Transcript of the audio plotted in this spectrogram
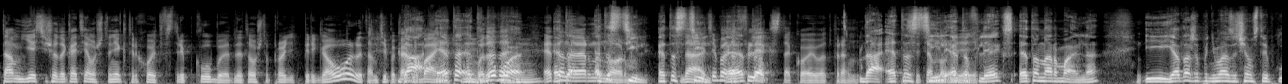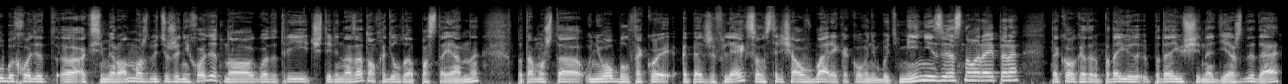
там есть еще такая тема, что некоторые ходят в стрип-клубы для того, чтобы проводить переговоры, там, типа, как Да, в бане. это- это вот другое. Это, Это- наверное, это норм. стиль, это Да, стиль. типа, это, Это- флекс такой вот прям. Да, это стиль, это флекс, это нормально. И я даже понимаю, зачем в стрип-клубы ходит э, Оксимирон. Может быть, уже не ходит, но года 3-4 назад он ходил туда постоянно, потому что у него был такой, опять же, флекс. Он встречал в баре какого-нибудь менее известного рэпера, такого, который подаю, подающий надежды, да,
